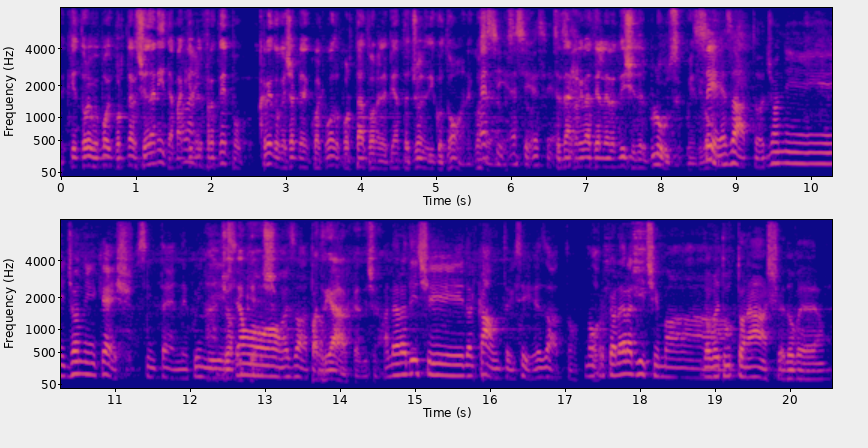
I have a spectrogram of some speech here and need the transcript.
eh, che dovrebbe poi portarci ad Anita, ma che nel frattempo credo che ci abbia in qualche modo portato nelle piantagioni di cotone. Cos'era Eh sì, questo? eh sì, eh sì, Siete eh anche arrivati alle radici del blues, quindi Sì, come- esatto, Johnny, Johnny Cash si intende, quindi Ah, siamo Cash, esatto, patriarca, diciamo. alle radici del country, sì, esatto. Non Oh. proprio alle radici, ma Dove tutto nasce, dove...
